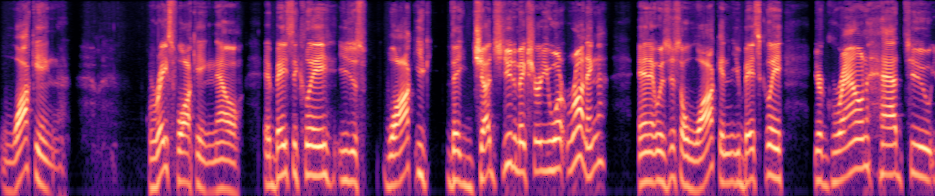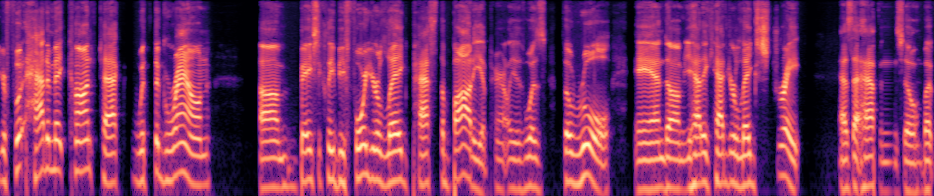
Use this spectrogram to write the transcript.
walking. Race walking. Now, it basically you just walk. You they judged you to make sure you weren't running, and it was just a walk. And you basically your ground had to your foot had to make contact with the ground. Um, basically before your leg passed the body, apparently is was the rule, and um, you had to had your legs straight as that happened. So, but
